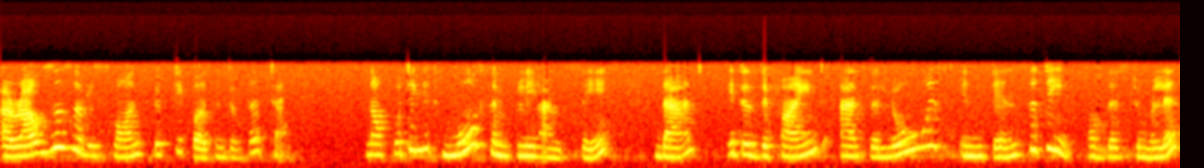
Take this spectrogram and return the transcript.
arouses a response 50% of the time. Now putting it more simply I would say that it is defined as the lowest intensity of the stimulus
